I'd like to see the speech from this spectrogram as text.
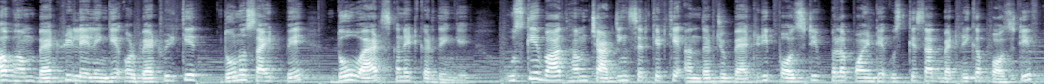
अब हम बैटरी ले लेंगे और बैटरी के दोनों साइड पे दो वायर्स कनेक्ट कर देंगे। उसके बाद हम चार्जिंग सर्किट के अंदर जो बैटरी पॉजिटिव वाला पॉइंट है, उसके साथ बैटरी का पॉजिटिव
